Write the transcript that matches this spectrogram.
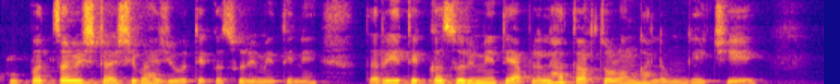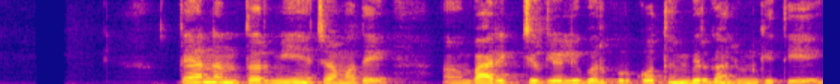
खूपच चविष्ट अशी भाजी होते कसुरी मेथीने. तर इथे कसुरी मेथी आपल्याला हातावर चोळून घालून घ्यायची आहे. त्यानंतर मी ह्याच्यामध्ये बारीक चिरलेली भरपूर कोथिंबीर घालून घेते आहे.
